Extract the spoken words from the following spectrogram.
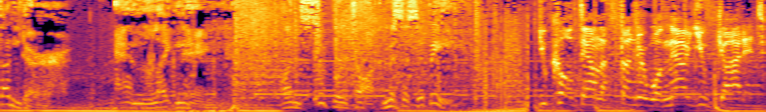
Thunder and Lightning on Super Talk Mississippi. You called down the thunder, well, now you got it.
